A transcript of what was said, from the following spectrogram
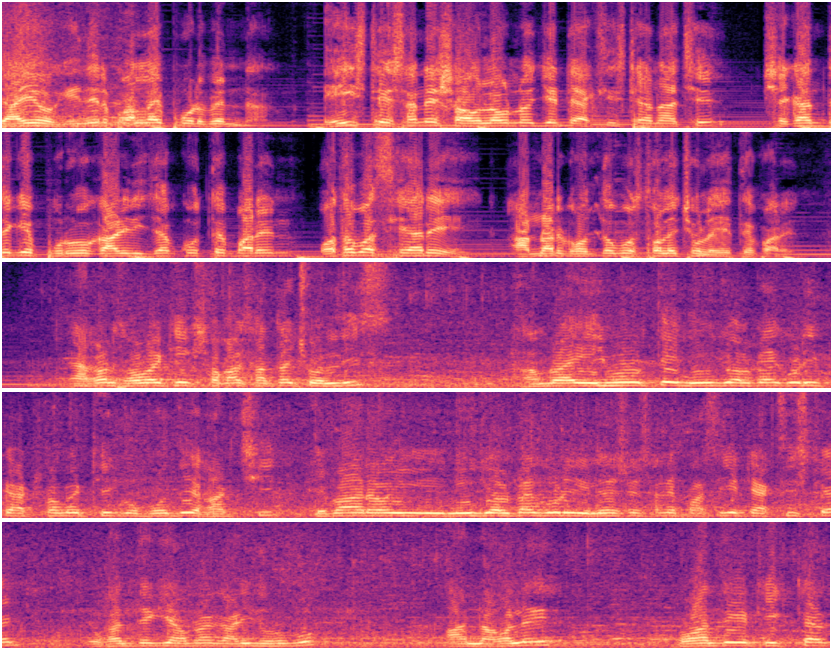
যাই হোক এদের পাল্লায় পড়বেন না। এই স্টেশনে সংলগ্ন যে ট্যাক্সি স্ট্যান্ড আছে সেখান থেকে পুরো গাড়ি রিজার্ভ করতে পারেন অথবা শেয়ারে আপনার গন্তব্যস্থলে চলে যেতে পারেন। এখন সবাই ঠিক সকাল সাতটা চল্লিশ। আমরা এই মুহূর্তে নিউ জলপাইগুড়ি প্ল্যাটফর্মের ঠিক ওপর দিয়ে হাঁটছি। এবার ওই নিউ জলপাইগুড়ি রেলওয়ে স্টেশনের পাশে যে ট্যাক্সি স্ট্যান্ড ওখান থেকে আমরা গাড়ি ধরবো। আর না হলে ওখান থেকে ঠিকঠাক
